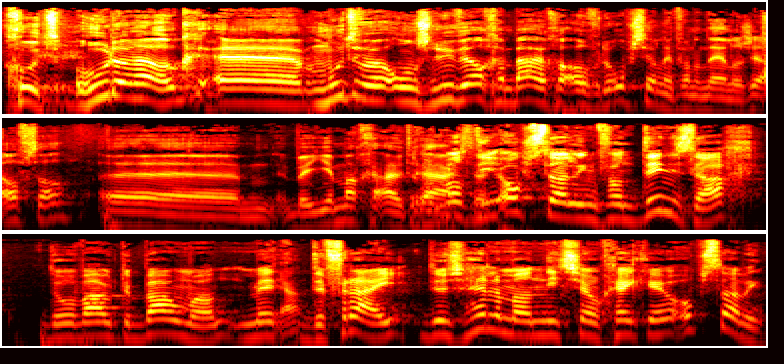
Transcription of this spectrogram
Goed, hoe dan ook. Uh, moeten we ons nu wel gaan buigen over de opstelling van het Nederlands elftal. Uh, je mag uiteraard... Dat was die opstelling van dinsdag door Wouter Bouwman met ja. De Vrij. Dus helemaal niet zo'n gekke opstelling.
